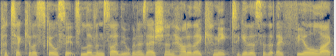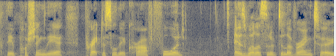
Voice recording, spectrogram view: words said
particular skill sets live inside the organization how do they connect together so that they feel like they're pushing their practice or their craft forward as well as sort of delivering to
